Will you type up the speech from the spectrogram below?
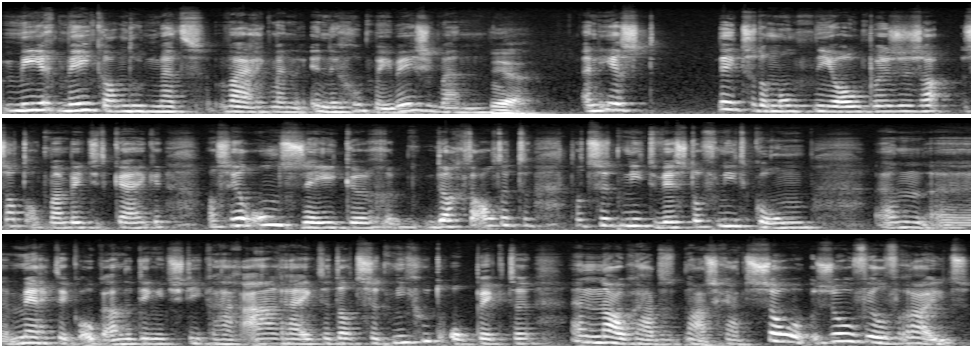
meer mee kan doen met waar ik men in de groep mee bezig ben. Ja. En eerst deed ze de mond niet open, ze za- zat altijd maar een beetje te kijken, was heel onzeker, dacht altijd dat ze het niet wist of niet kon. En eh, merkte ik ook aan de dingetjes die ik haar aanreikte dat ze het niet goed oppikte. En nou gaat het, nou, ze gaat zo, zoveel vooruit.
